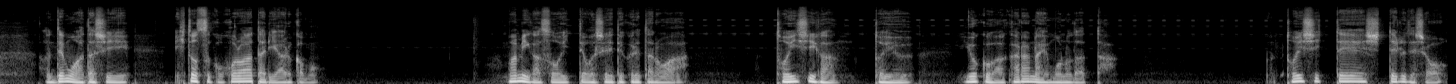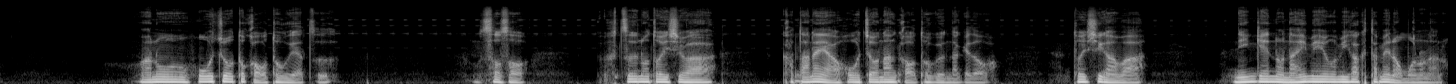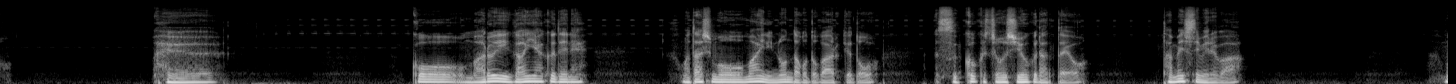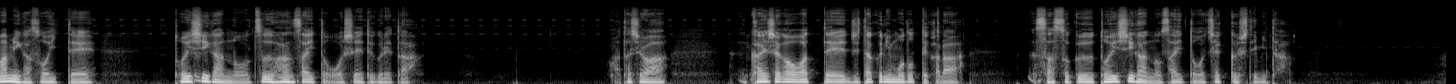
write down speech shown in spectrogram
でも私、一つ心当たりあるかも。マミがそう言って教えてくれたのは、砥石岩というよくわからないものだった。砥石って知ってるでしょ？あの包丁とかを研ぐやつ？そうそう。普通の砥石は、刀や包丁なんかを研ぐんだけど、砥石岩は人間の内面を磨くためのものなの。へえ。こう、丸い岩薬でね、私も前に飲んだことがあるけど、すっごく調子良くなったよ。試してみればマミがそう言って、砥石岩の通販サイトを教えてくれた。私は、会社が終わって自宅に戻ってから、早速砥石岩のサイトをチェックしてみた。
